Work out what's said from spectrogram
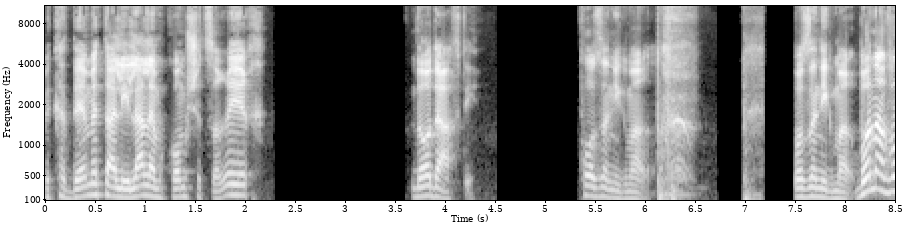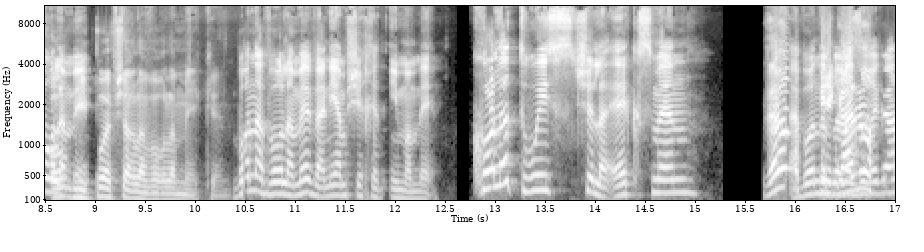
מקדם את העלילה למקום שצריך, מאוד אהבתי. פה זה נגמר. פה זה נגמר. בוא נעבור למה. מפה אפשר לעבור למה, כן. בוא נעבור למה ואני אמשיך עם המה. כל הטוויסט של האקסמן, זהו, אה, בוא נדבר על זה רגע.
